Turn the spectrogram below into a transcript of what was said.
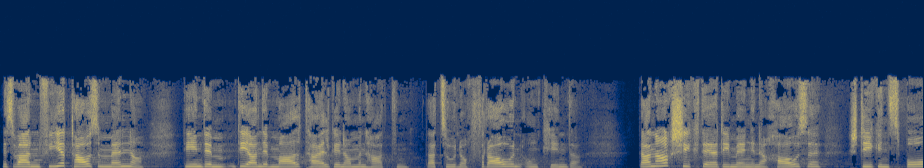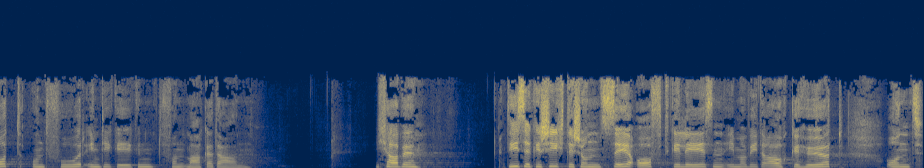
Es waren 4000 Männer, die, in dem, die an dem Mahl teilgenommen hatten, dazu noch Frauen und Kinder. Danach schickte er die Menge nach Hause, stieg ins Boot und fuhr in die Gegend von Magadan. Ich habe diese Geschichte schon sehr oft gelesen, immer wieder auch gehört und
